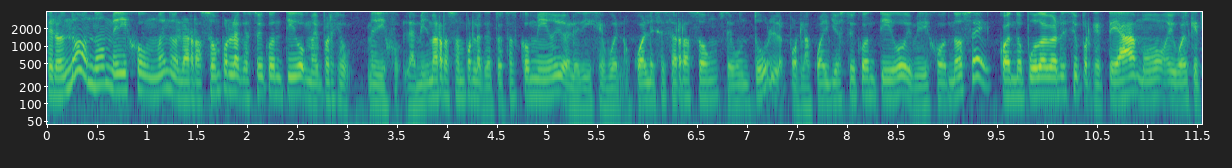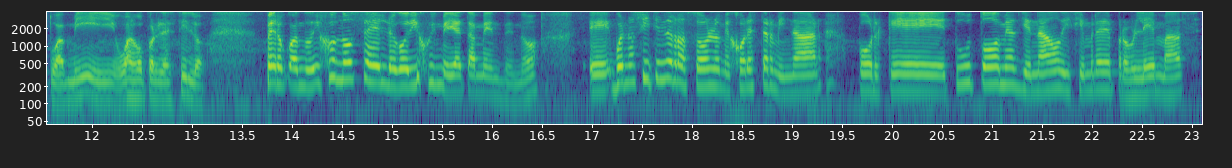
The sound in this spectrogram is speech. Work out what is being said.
Pero no, no, me dijo, bueno, la razón por la que estoy contigo, me, por ejemplo, me dijo, la misma razón por la que tú estás conmigo, y yo le dije, bueno, ¿cuál es esa razón, según tú, por la cual yo estoy contigo? Y me dijo, no sé, cuando pudo haber dicho porque te amo, igual que tú a mí, o algo por el estilo. Pero cuando dijo no sé, luego dijo inmediatamente, ¿no? Eh, bueno, sí, tienes razón, lo mejor es terminar porque tú todo me has llenado diciembre de problemas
